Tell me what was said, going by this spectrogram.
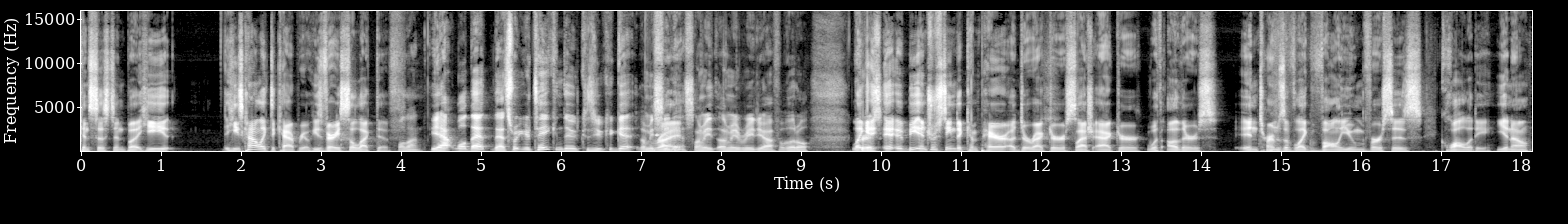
consistent, but he he's kind of like DiCaprio. He's very selective. hold on. Yeah, well that that's what you're taking, dude. Because you could get. Let me see this. Let me let me read you off a little. Like Chris- it, it'd be interesting to compare a director slash actor with others in terms of like volume versus quality. You know.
